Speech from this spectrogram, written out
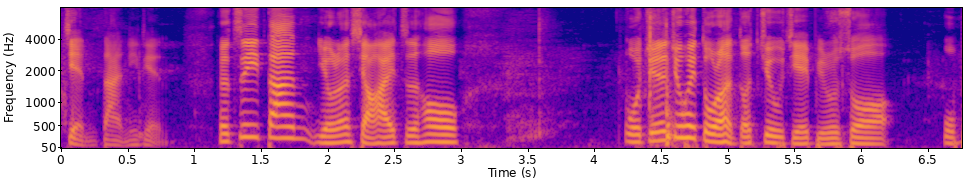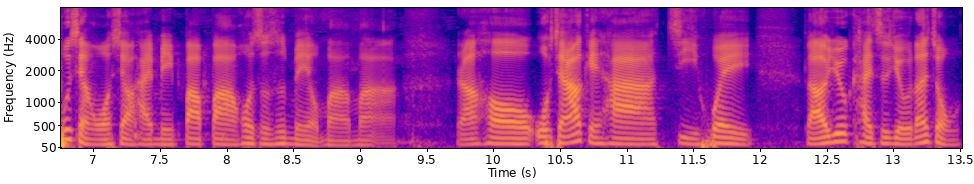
简单一点。可这一旦有了小孩之后，我觉得就会多了很多纠结，比如说我不想我小孩没爸爸或者是没有妈妈，然后我想要给他机会，然后又开始有那种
